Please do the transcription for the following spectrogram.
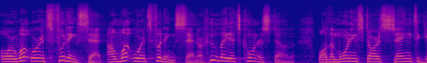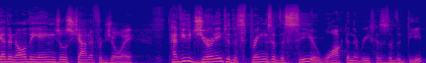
Or what were its footing set? On what were its footing set? Or who laid its cornerstone? While the morning stars sang together and all the angels shouted for joy. Have you journeyed to the springs of the sea or walked in the recesses of the deep?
